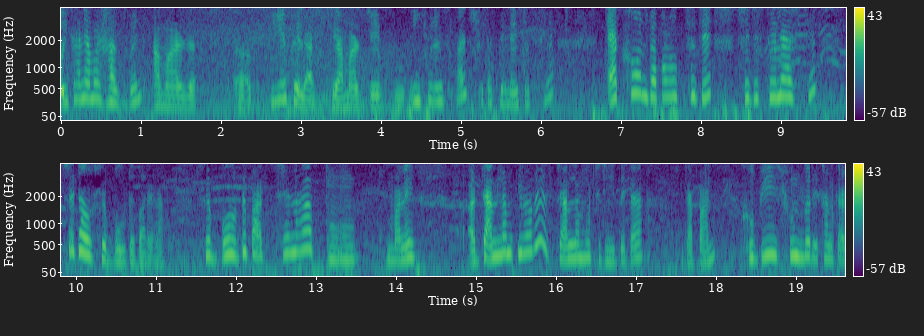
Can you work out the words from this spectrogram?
ওইখানে আমার হাজব্যান্ড আমার ইয়ে ফেলে আসছে, আমার যে ইন্স্যুরেন্স কার্ড সেটা ফেলে এসেছে। এখন ব্যাপার হচ্ছে যে, সে যে ফেলে আসছে, সেটাও সে বলতে পারে না। সে বলতে পারছে না মানে জানলাম কীভাবে? জানলাম হচ্ছে যেহেতু এটা জাপান, খুবই সুন্দর এখানকার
